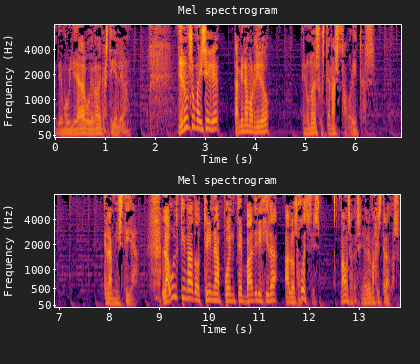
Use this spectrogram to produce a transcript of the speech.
de movilidad del gobierno de Castilla y León. Y en un suma y sigue, también ha mordido en uno de sus temas favoritos, en la amnistía. La última doctrina puente va dirigida a los jueces. Vamos a ver, señores magistrados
